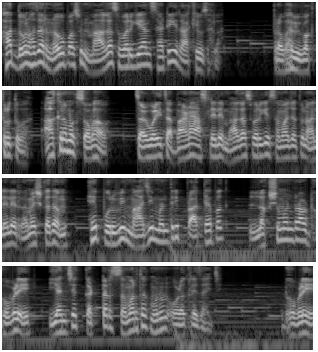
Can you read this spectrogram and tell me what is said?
हा दोन हजार नऊ पासून मागासवर्गीयांसाठी राखीव झाला. प्रभावी वक्तृत्व आक्रमक स्वभाव चळवळीचा बाणा असलेले मागासवर्गीय समाजातून आलेले रमेश कदम हे पूर्वी माजी मंत्री प्राध्यापक लक्ष्मणराव ढोबळे यांचे कट्टर समर्थक म्हणून ओळखले जायचे. ढोबळे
